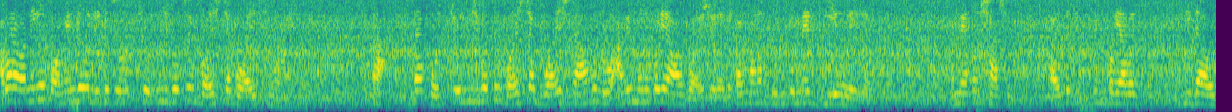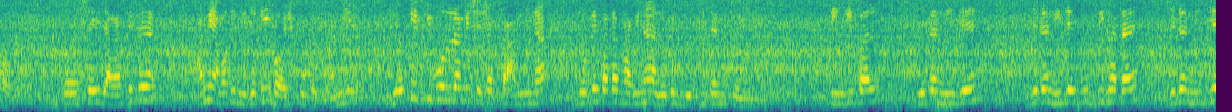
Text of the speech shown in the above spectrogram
আবার অনেকে কমেন্টেও লিখেছে চল্লিশ বছর বয়সটা বয়স নয় দেখো, চল্লিশ বছর বয়সটা বয়স না হলেও আমি মনে করি আমার বয়স হয়ে গেছে। কারণ আমার দুটো মেয়ের বিয়ে হয়ে গেছে। আমি এখন শাশুড়ি। হয়তো কিছুদিন পরে আবার দিদাও হবে। তো সেই জায়গা থেকে আমি আমাকে নিজেকেই বয়স্ক করি। আমি লোকে কী বলল আমি সেসব কানি না। লোকের কথা ভাবি না, লোকের বুদ্ধিতে আমি চলি না। প্রিন্সিপাল যেটা নিজে, যেটা নিজের বুদ্ধি খাটায়, যেটা নিজে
